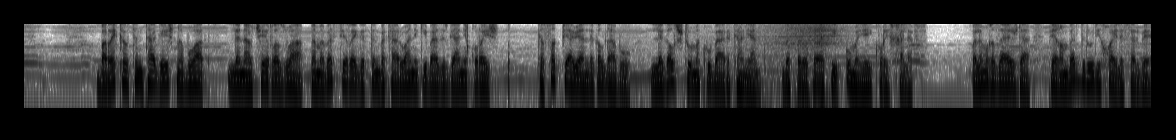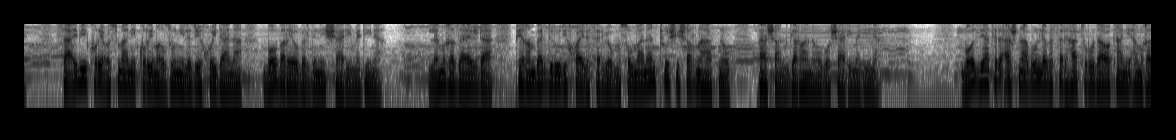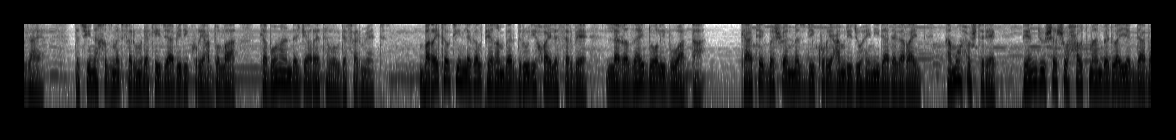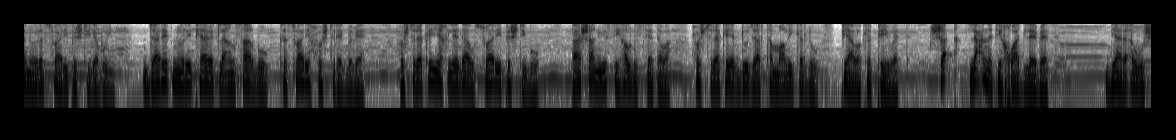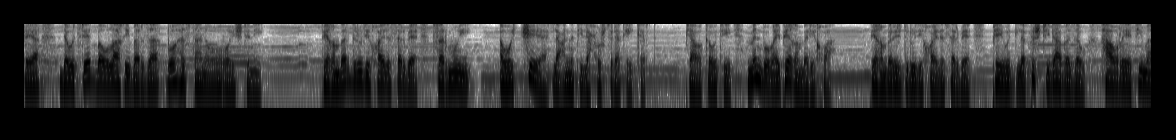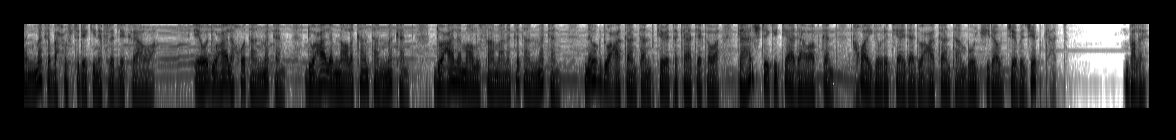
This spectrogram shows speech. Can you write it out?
بەڕێکەوتن تا گەیشت نەبوات لە ناوچەی ڕەزوە بە مەبەستی ڕێگرتن بە کاروانێکی بازرگانی قوڕیش کە سەد پیاویان لەگەڵدا بوو لەگەڵ شتومەک و بارەکانیان بە سەرۆکایەتی ئومەیەی کوڕی خەلف وە لەم غەزایەشدا پێغەمبەر درودی خوای لەسەر بێ سائیبی کوڕی عوسمانی کوڕی مەغزونی لە جێی خۆی دانا بۆ بەڕێوەبردنی شاری مەدینە لەم غەزایەشدا پێغەمبەر درودی خوای لەسەر بێ و مسلمانان تووشی شەڕ نەهاتن و پاشان گەڕانەوە بۆ شاری مەدینە بۆ زیاتر ئاشنابوون لە بەسەر هات و ڕووداوەکانی ئەم غەزایە دەچینە خزمەت فەرمودەکەی جابیری کوڕی عبدوڵا کە بۆمان دەگەڕێتەوە و دەفەرمێت بەڕێکەوتین لەگەڵ پێغەمبەر درودی خوای لەسەر بێ لە غەزای دۆڵی بواتدا کاتێک بە شوێن مەجدی کوڕی عەمری جوهێنیدا دەگەڕین هەموو حشترێک پێنج و شەش و حوتمان بە دوای یەکدا بە نۆرە سواری پشتی دەبووین جارێک نۆرەی پیاوێک لە ئەنسار بوو کە سواری حشترێک ببێ حشترەکە یەخ لێدا و سواری پشتی بوو پاشان ویستی هەڵبستێتەوە حشترەکەیەک دووجار تەماڵی کرد و پیاوەکە پێیوت شە لەعنەتی خواد لێبێت دیارە ئەو وشەیە دەوترێت بە وڵاغی بەرزە بۆ هەستانەوە و ڕۆیشتنی پێغەمبەر درودی خوای لەسەر بێ فەرمووی ئەوە کێیە لەعنەتی لە حوشترەکەی کرد پیاوەکەوتی من بۆ مای پێغەمبەری خوا پێغەمبەریش درودی خوای لەسەر بێ پێیوت لە پشتی دابەزە و هاوڕێەتیمان مەکە بە حوشترێکی نەفرەت لێکراوە ئێوە دوعا لە خۆتان مەکەن دوعا لە مناڵەکانتان مەکەن دوعا لە ماڵ و سامانەکەتان مەکەن نەوەک دوعاکانتان بکەوێتە کاتێکەوە کە هەر شتێکی تیاداوا بکەن خی گەورە تایدا دوعاکانتان بۆ گیرا و جێبەجێ بکات. بەڵێ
